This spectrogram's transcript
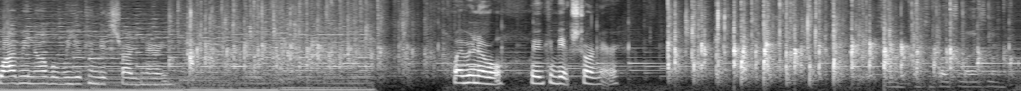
Why be normal when you can be extraordinary? Why be normal when you can be extraordinary? próxima, né?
